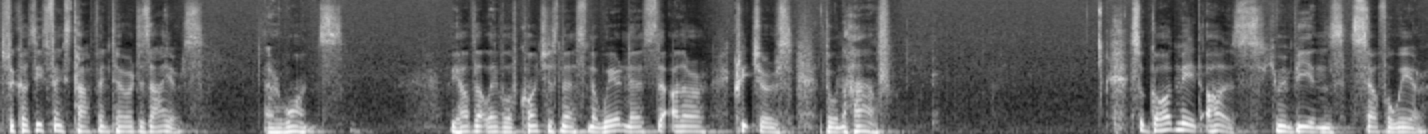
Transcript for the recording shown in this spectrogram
is because these things tap into our desires, our wants. We have that level of consciousness and awareness that other creatures don't have. So God made us, human beings, self aware,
